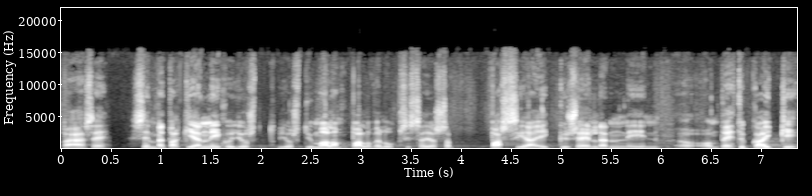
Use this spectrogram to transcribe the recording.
pääsee senpä takia niin kuin just, just Jumalan palveluksissa, jossa passia ei kysellä, niin on tehty kaikki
